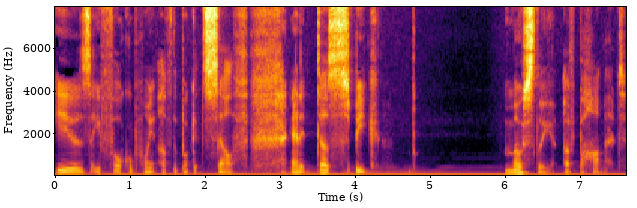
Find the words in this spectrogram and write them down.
is a focal point of the book itself. And it does speak mostly of Bahamut.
